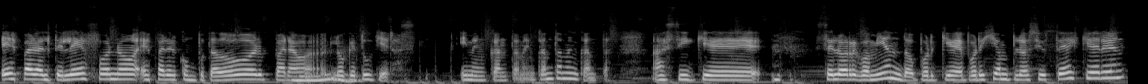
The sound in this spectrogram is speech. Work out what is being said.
es para el teléfono, es para el computador, para mm. lo que tú quieras. Y me encanta, me encanta, me encanta. Así que se lo recomiendo porque, por ejemplo, si ustedes quieren,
